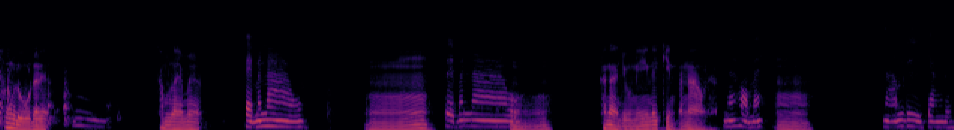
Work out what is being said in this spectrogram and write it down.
เพิ่งรู้นะเนี่ยอืมทำอะไรแม่ใส่มะนาว อืมใส่มะนาวอืมขนาดอยู่นี้ได้กลิ่นมะนาวแล้วแม่หอมไหมอืม น้ำดีจังเลย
